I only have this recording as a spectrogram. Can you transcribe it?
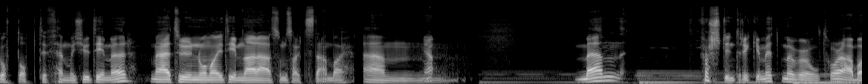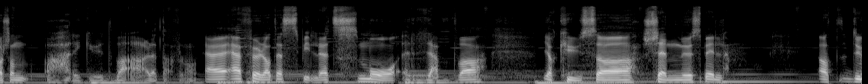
gått opp til 25 timer. Men jeg tror noen av de timene her er som sagt standby. Um, Ja. Men førsteinntrykket mitt med World Tour er bare sånn Å, herregud, hva er dette for noe? Jeg, jeg føler at jeg spiller et småræva Yakuza Shenmue-spill. At du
